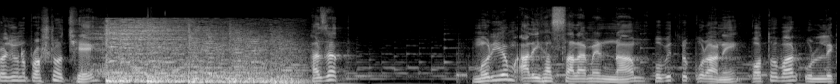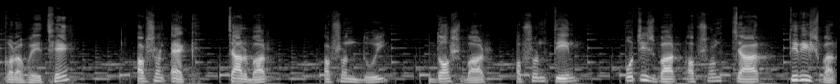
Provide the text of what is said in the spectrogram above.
আপনার জন্য প্রশ্ন হচ্ছে হজরত মরিয়ম আলিহাস সালামের নাম পবিত্র কোরআনে কতবার উল্লেখ করা হয়েছে? অপশন এক, চারবার। অপশন দুই দশ বার অপশন তিন পঁচিশ বার অপশন চার তিরিশ বার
